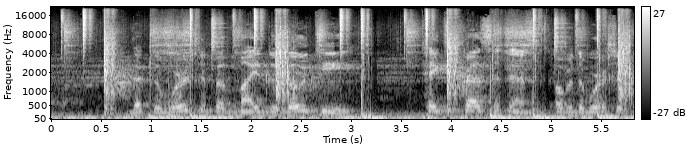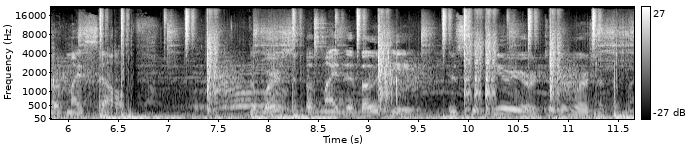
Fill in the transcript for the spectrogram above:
that the worship of my devotee takes precedence over the worship of myself. The worship of my devotee is superior to the worship of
